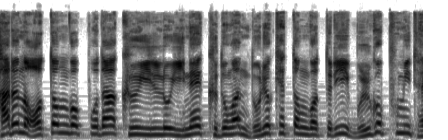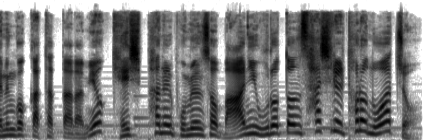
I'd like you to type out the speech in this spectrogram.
다른 어떤 것보다 그 일로 인해 그동안 노력했던 것들이 물거품이 되는 것 같았다라며 게시판을 보면서 많이 울었던 사실을 털어놓았죠.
